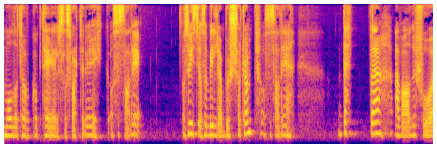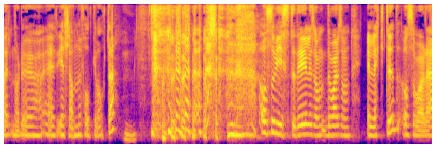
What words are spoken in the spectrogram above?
Molotov-cocktails og svart røyk, og så sa de Og så viste de også bilder av Bush og Trump, og så sa de dette dette er hva du får når du er i et land med folkevalgte. Mm. og så viste de liksom Det var liksom elected, og så var det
